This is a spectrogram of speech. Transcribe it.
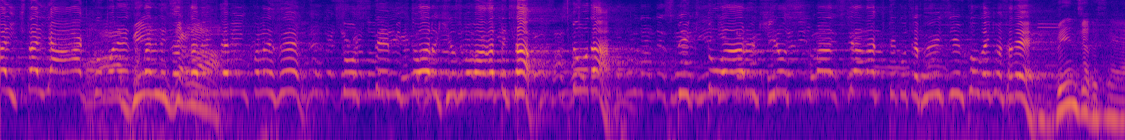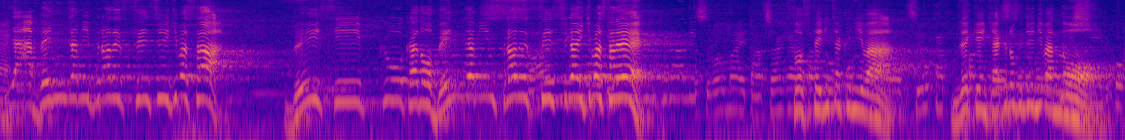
は行きたい。いやーここでベンジャミンプラです。そしてビクトワール広島も上がってきた。どうだ？ビクトワール広島じゃなくてこちら VC 福岡行きましたね。ベンジャですね。いやーベンジャミン・プラデス選手行きました。VC 福岡のベンジャミン・プラデス選手が行きましたね。そして2着にはゼッケン162番の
